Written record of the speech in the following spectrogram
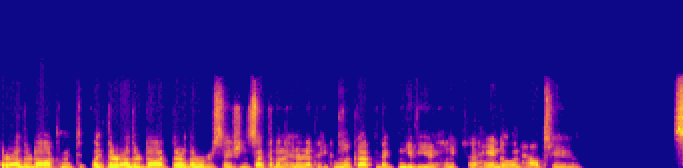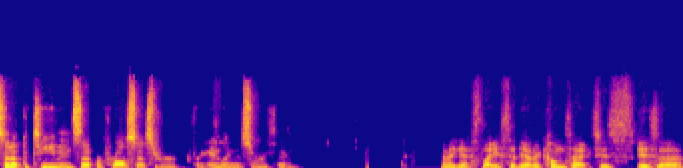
There are other document like there are other doc there are other organizations like that on the internet that you can look up and they can give you a, a handle on how to set up a team and set up a process for for handling this sort of thing. And I guess, like you said, the contact is is a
